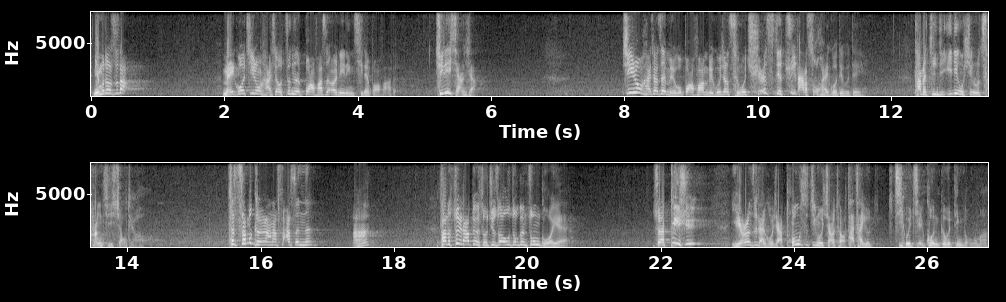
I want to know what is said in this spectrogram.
你们都知道，美国金融海啸真正爆发是二零零七年爆发的。请你想想，金融海啸在美国爆发，美国将成为全世界最大的受害国，对不对？它的经济一定会陷入长期萧条，这怎么可能让它发生呢？啊，它的最大对手就是欧洲跟中国耶，所以必须也让这两个国家同时进入萧条，他才有机会解困。各位听懂了吗？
